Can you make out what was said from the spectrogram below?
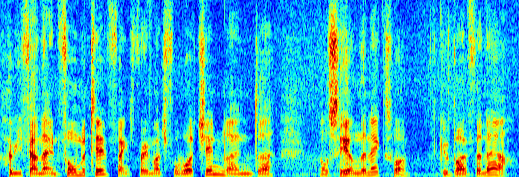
hope you found that informative. Thanks very much for watching and uh, I'll see you on the next one. Goodbye for now.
